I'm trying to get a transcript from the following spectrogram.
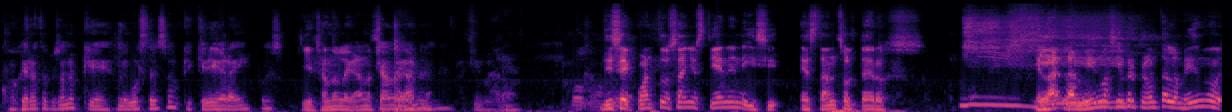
cualquier otra persona que le guste eso, que quiere llegar ahí, pues Y echándole ganas. echarle ganas. Dice, ¿cuántos años tienen y si están solteros? La, la misma siempre pregunta lo mismo.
